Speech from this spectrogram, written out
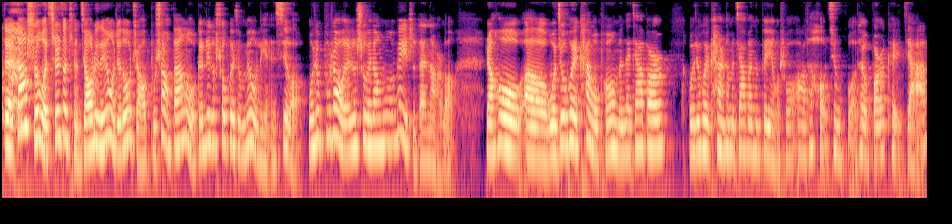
对，当时我其实就挺焦虑的，因为我觉得我只要不上班了，我跟这个社会就没有联系了，我就不知道我这个社会当中的位置在哪儿了。然后呃，我就会看我朋友们在加班，我就会看着他们加班的背影，说啊，他好幸福，他有班可以加。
